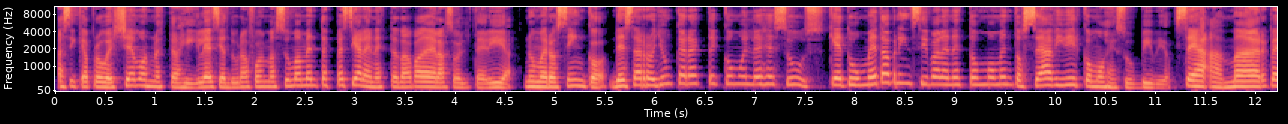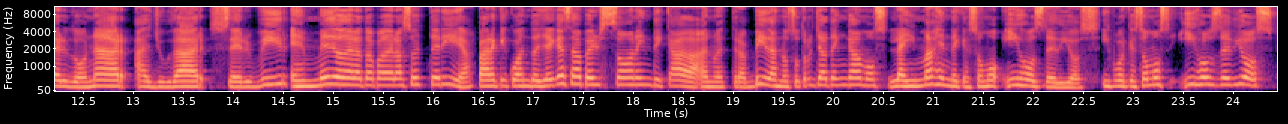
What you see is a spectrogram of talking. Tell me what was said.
Así que aprovechemos nuestras iglesias de una forma sumamente especial en esta etapa de la soltería. Número 5. Desarrolla un carácter como el de Jesús. Que tu meta principal en estos momentos sea vivir como Jesús vivió. Sea amar, perdonar, ayudar, servir en medio de la etapa de la soltería para que cuando llegue esa persona indicada a nuestras vidas nosotros ya tengamos la imagen de que somos hijos de Dios. Y porque somos hijos de Dios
